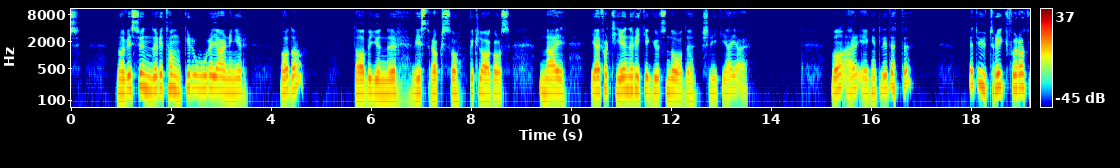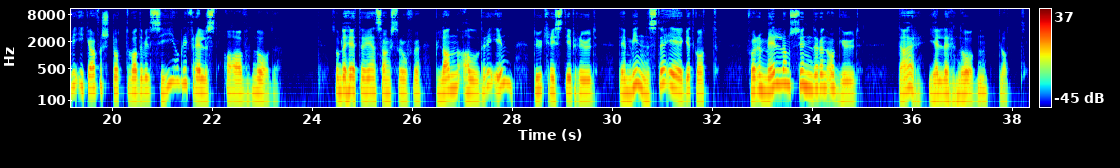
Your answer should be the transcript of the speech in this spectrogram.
når vi synder i tanker, ord og gjerninger, hva da? Da begynner vi straks å beklage oss. Nei, jeg fortjener ikke Guds nåde slik jeg er. Hva er egentlig dette? Et uttrykk for at vi ikke har forstått hva det vil si å bli frelst av nåde. Som det heter i en sangstrofe, bland aldri inn, du Kristi brud, det minste eget godt, for mellom synderen og Gud der gjelder nåden blott.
